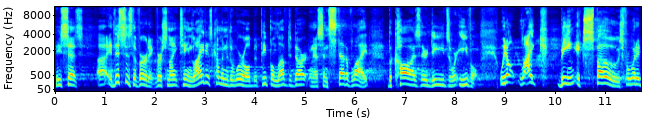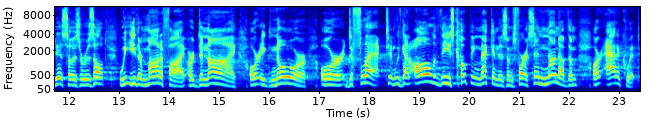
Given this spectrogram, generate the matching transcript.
He says, uh, this is the verdict, verse 19. Light has come into the world, but people loved darkness instead of light because their deeds were evil. We don't like being exposed for what it is. So as a result, we either modify or deny or ignore or deflect. And we've got all of these coping mechanisms for our sin. None of them are adequate,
